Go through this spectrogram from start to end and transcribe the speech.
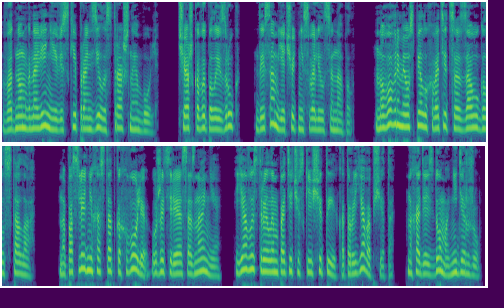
в одно мгновение виски пронзила страшная боль. Чашка выпала из рук, да и сам я чуть не свалился на пол. Но вовремя успел ухватиться за угол стола. На последних остатках воли, уже теряя сознание, я выстроил эмпатические щиты, которые я вообще-то находясь дома, не держу.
